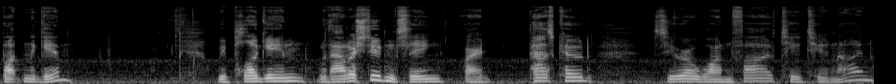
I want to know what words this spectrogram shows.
button again we plug in without our student seeing our passcode 015229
